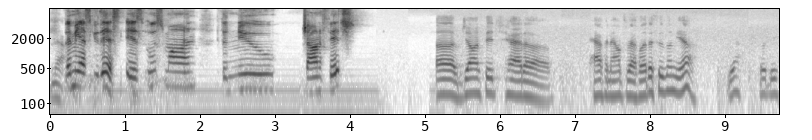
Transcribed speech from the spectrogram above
No. Let me ask you this: Is Usman the new John Fitch? Uh, John Fitch had a half an ounce of athleticism, yeah, yeah, would be.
